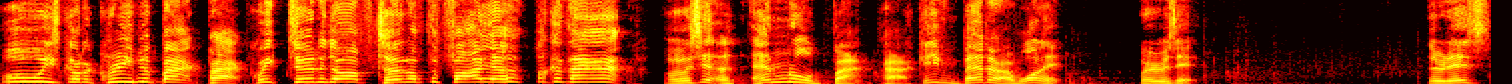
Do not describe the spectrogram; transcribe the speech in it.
oh, he's got a creeper backpack. Quick, turn it off. Turn off the fire. Look at that. Oh, is it an emerald backpack? Even better, I want it. Where is it? There it is.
